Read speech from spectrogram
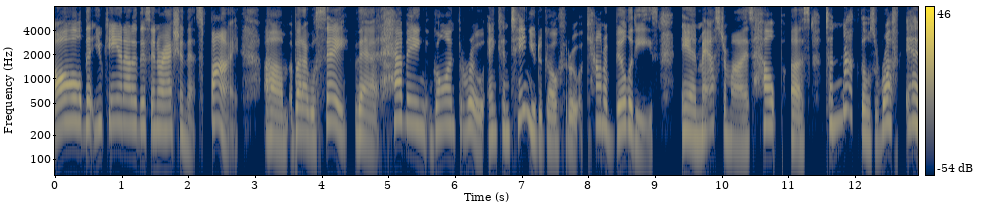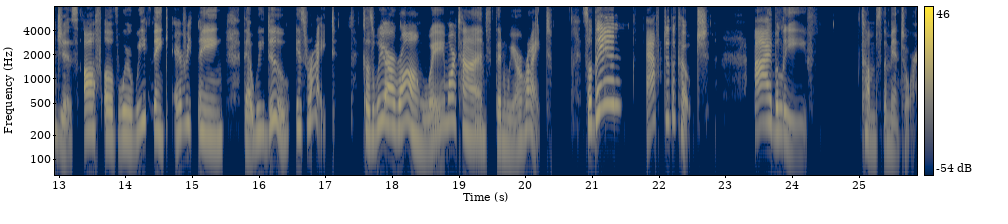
all that you can out of this interaction, that's fine. Um, but I will say that having gone through and continue to go through accountabilities and masterminds help us to knock those rough edges off of where we think everything that we do is right. Because we are wrong way more times than we are right. So then, after the coach, I believe comes the mentor.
